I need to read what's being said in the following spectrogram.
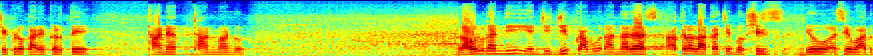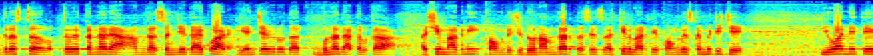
शेकडो कार्यकर्ते ठाण्यात ठाण मांडून राहुल गांधी यांची जीप कापून आणणाऱ्यास अकरा लाखाचे बक्षीस देऊ असे वादग्रस्त वक्तव्य करणाऱ्या आमदार संजय गायकवाड यांच्या विरोधात गुन्हा दाखल करा अशी मागणी काँग्रेसचे दोन आमदार तसेच अखिल भारतीय काँग्रेस कमिटीचे युवा नेते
